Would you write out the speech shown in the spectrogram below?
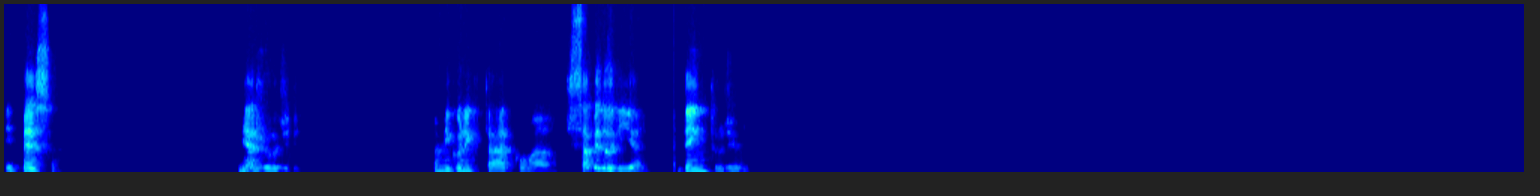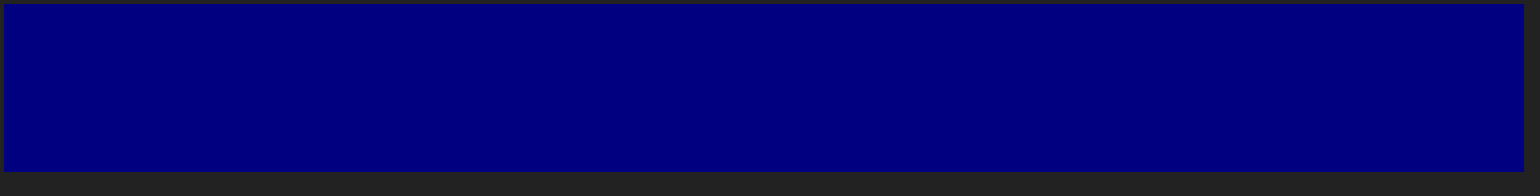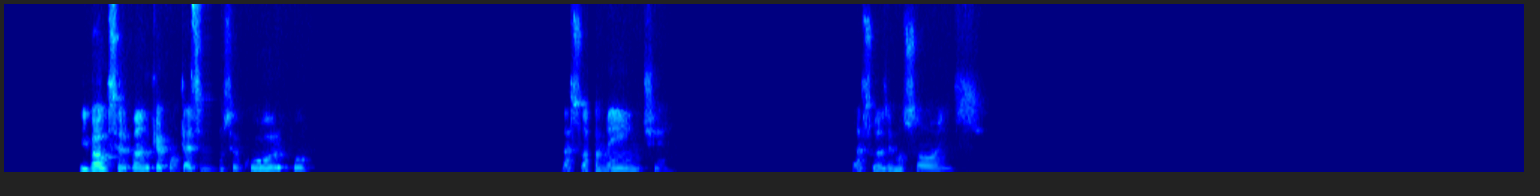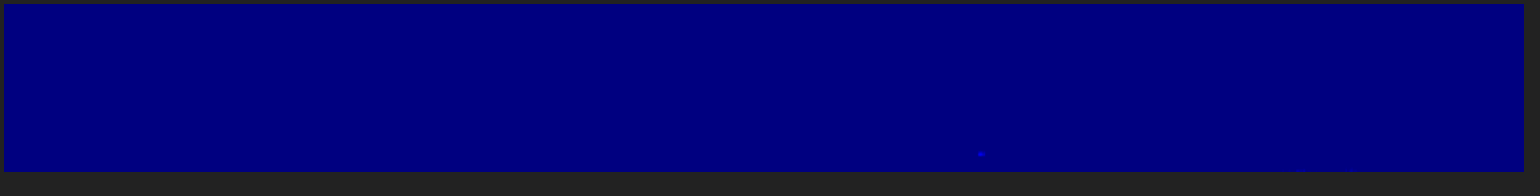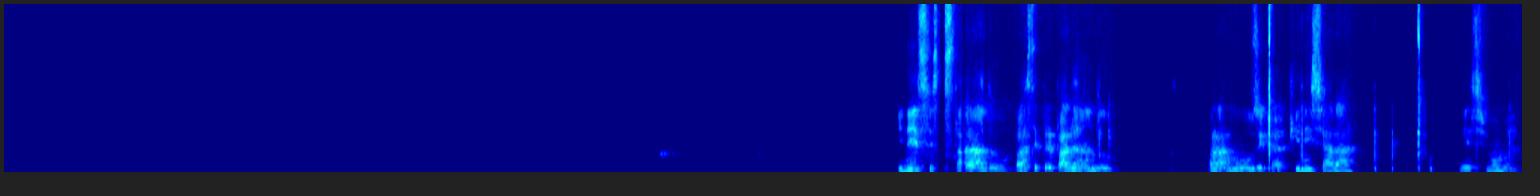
E peça, me ajude a me conectar com a sabedoria dentro de mim. E vá observando o que acontece no seu corpo, na sua mente, nas suas emoções. E nesse estado, vá se preparando para a música que iniciará neste momento.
